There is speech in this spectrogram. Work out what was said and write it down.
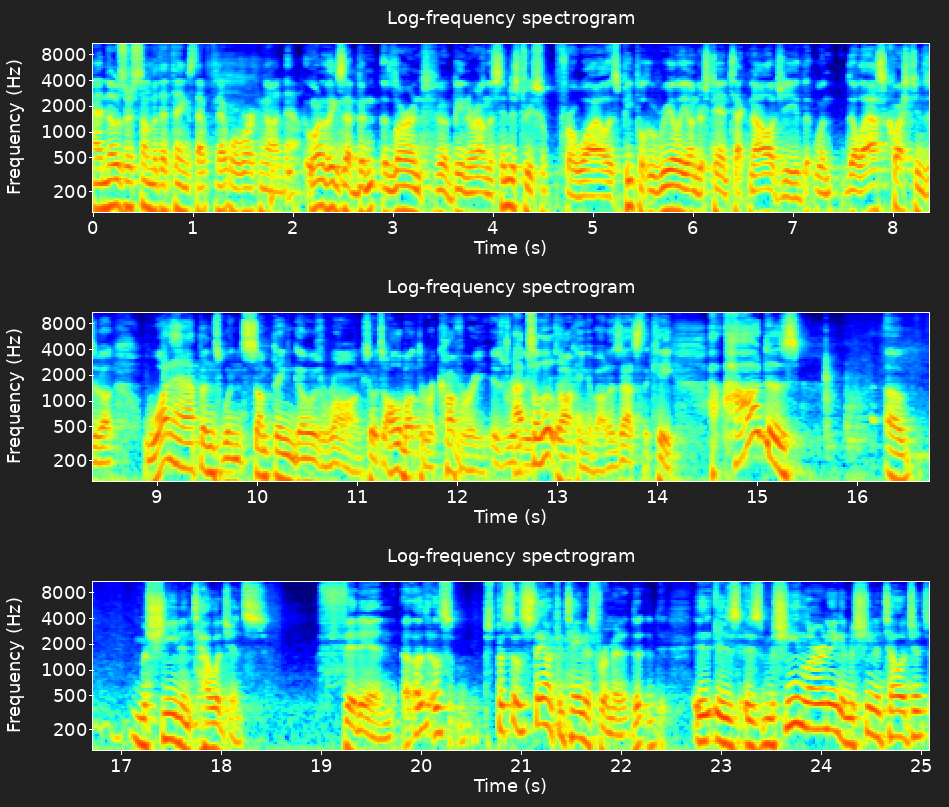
And those are some of the things that, that we're working on now. One of the things I've been learned being around this industry for a while is people who really understand technology, that when they'll ask questions about what happens when something goes wrong. So it's all about the recovery is really Absolutely. what we're talking about, is that's the key. How does uh, machine intelligence fit in? Uh, let's, let's, stay on containers for a minute. Is, is machine learning and machine intelligence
